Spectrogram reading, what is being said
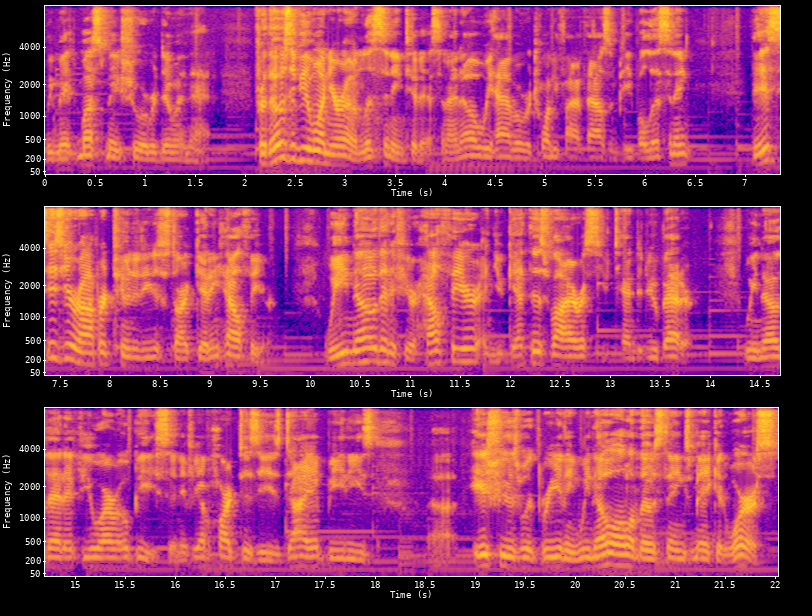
We may, must make sure we're doing that. For those of you on your own listening to this, and I know we have over 25,000 people listening, this is your opportunity to start getting healthier. We know that if you're healthier and you get this virus, you tend to do better. We know that if you are obese and if you have heart disease, diabetes, uh, issues with breathing, we know all of those things make it worse.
